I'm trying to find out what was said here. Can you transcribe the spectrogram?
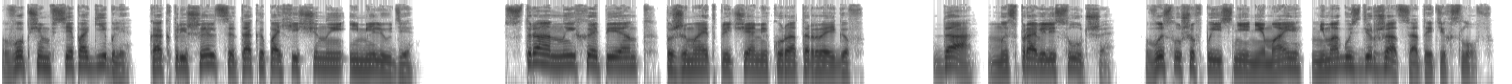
в общем, все погибли, как пришельцы, так и похищенные ими люди. Странный хэппи-энд, пожимает плечами куратор Рейгов. Да, мы справились лучше. Выслушав пояснение Майи, не могу сдержаться от этих слов.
